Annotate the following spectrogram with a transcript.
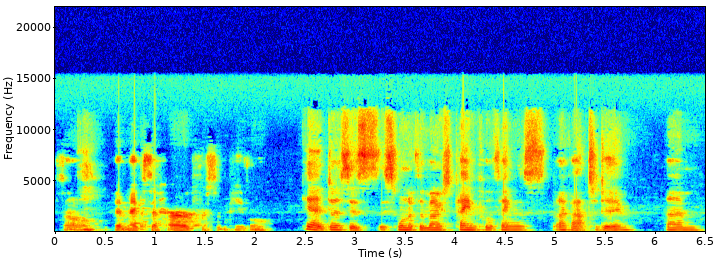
So it makes it hard for some people. Yeah, it does. It's, it's one of the most painful things I've had to do. Um,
